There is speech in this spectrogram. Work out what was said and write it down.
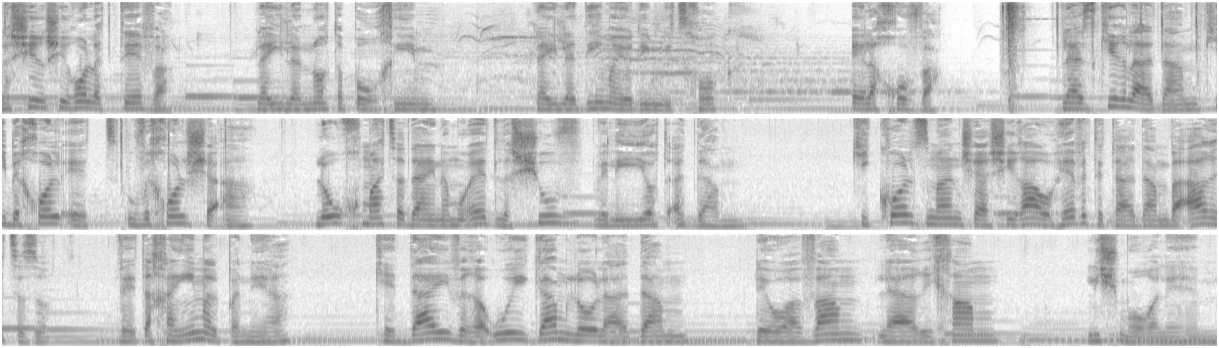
לשיר שירו לטבע, לאילנות הפורחים, לילדים היודעים לצחוק, אלא חובה. להזכיר לאדם כי בכל עת ובכל שעה לא הוחמץ עדיין המועד לשוב ולהיות אדם. כי כל זמן שהשירה אוהבת את האדם בארץ הזאת ואת החיים על פניה, כדאי וראוי גם לו לאדם לאוהבם, להעריכם, לשמור עליהם.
